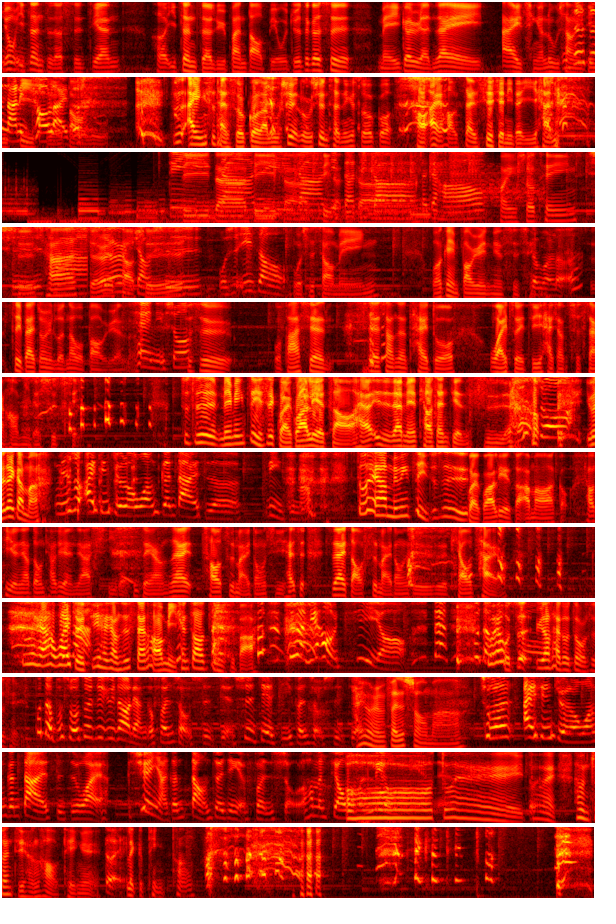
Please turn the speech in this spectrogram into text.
用一阵子的时间和一阵子的旅伴道别，我觉得这个是每一个人在爱情的路上你这是哪里抄来的道路。这是爱因斯坦说过了，鲁迅鲁迅曾经说过：“好爱好散，谢谢你的遗憾。”滴答滴答滴答滴答，大家好，欢迎收听时差十二小时，我是 Ezo，我是小明。我要跟你抱怨一件事情，怎么了？这礼拜终于轮到我抱怨了。嘿，你说，就是我发现世界上真的太多歪嘴鸡还想吃三毫米的事情。就是明明自己是拐瓜裂枣，还要一直在那边挑三拣四。你是说 以为在干嘛？你是说爱新觉罗汪跟大 S 的例子吗？对啊，明明自己就是拐瓜裂枣、阿猫阿狗，挑剔人家东，挑剔人家西的，是怎样？是在超市买东西，还是是在早市买东西？是挑菜哦。对啊，歪嘴鸡还想吃三毫米，先照镜子吧。对啊，你好气哦！但不得不说，我这遇到太多这种事情。不得不说，最近遇到两个分手事件，世界级分手事件。还有人分手吗？除了爱新觉罗汪跟大 S 之外，泫雅跟 Down 最近也分手了。他们交往了六年。哦，对对，他们专辑很好听哎。对，Like Ping Pong。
